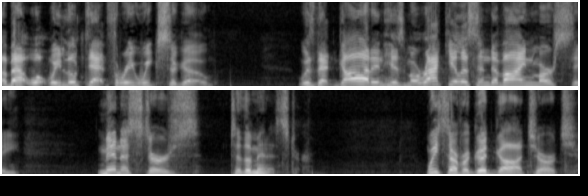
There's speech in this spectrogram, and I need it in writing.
about what we looked at three weeks ago was that God, in His miraculous and divine mercy, ministers to the minister. We serve a good God, church.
